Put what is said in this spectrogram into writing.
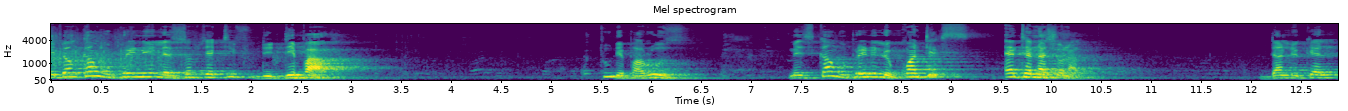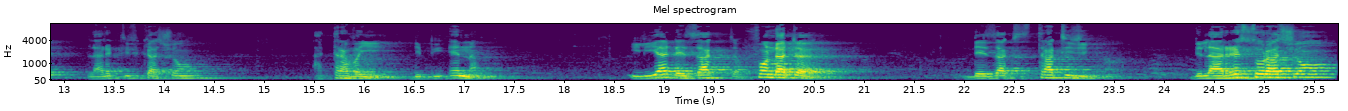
Et donc quand vous prenez les objectifs de départ, tout n'est pas rose. Mais quand vous prenez le contexte international dans lequel la rectification a travaillé depuis un an, il y a des actes fondateurs, des actes stratégiques de la restauration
